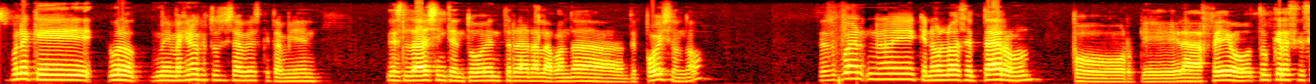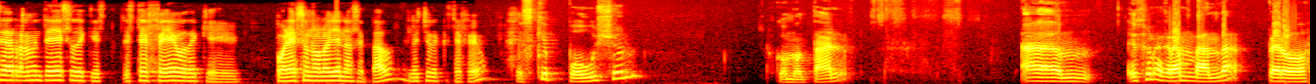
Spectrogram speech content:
supone que, bueno, me imagino que tú sí sabes que también Slash intentó entrar a la banda de Poison, ¿no? Se supone que no lo aceptaron porque era feo. ¿Tú crees que sea realmente eso de que esté feo, de que por eso no lo hayan aceptado, el hecho de que esté feo? Es que Potion, como tal, es una gran banda, pero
